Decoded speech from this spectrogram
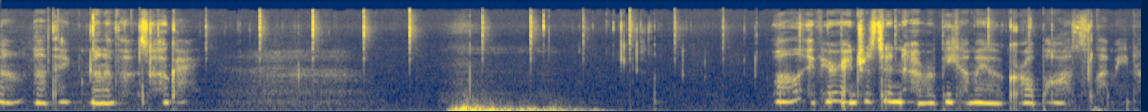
No, nothing. None of those. Okay. Well, if you're interested in ever becoming a girl boss, let me know.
